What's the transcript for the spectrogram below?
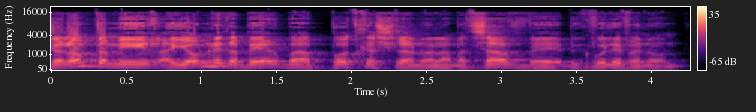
שלום תמיר, היום נדבר בפודקאסט שלנו על המצב בגבול לבנון.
